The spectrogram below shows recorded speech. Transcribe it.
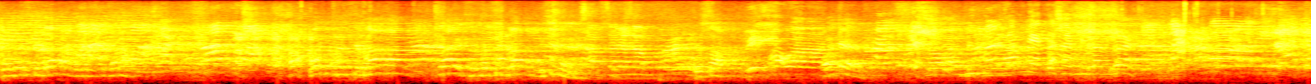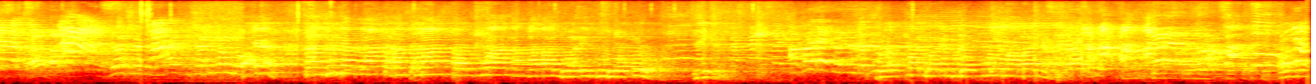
Berbaris ke belakang, berbaris ke belakang. Oh, berbaris ke belakang. Guys, berbaris ke belakang di sini. Besar. Oke. Selanjutnya. Oke, selanjutnya adalah teman-teman perempuan 2020 di sini. Perempuan 2020 mabanya. Oke.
